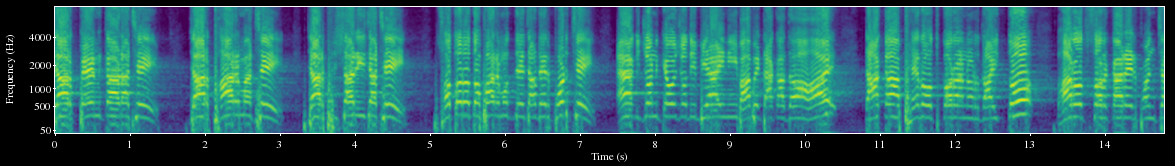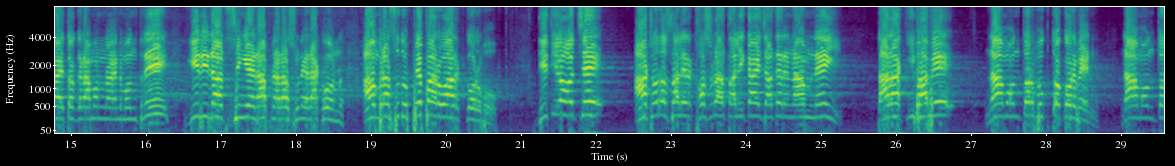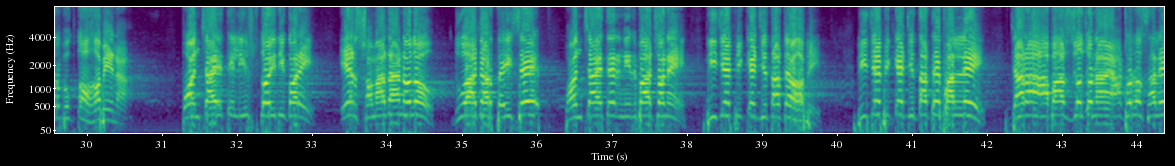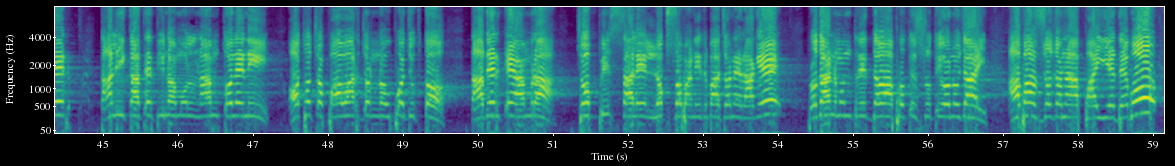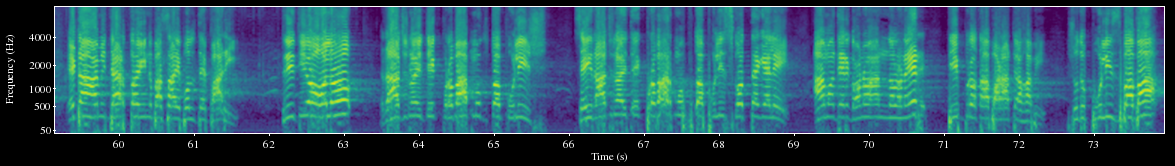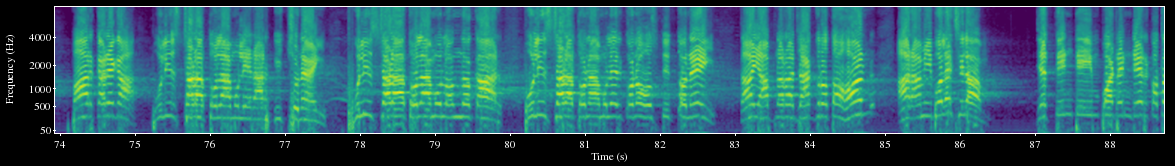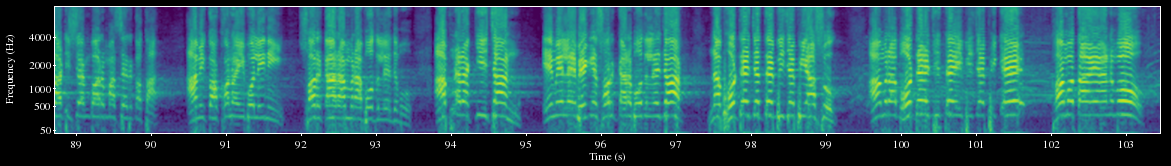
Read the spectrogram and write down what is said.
যার প্যান কার্ড আছে, যার ফার্ম আছে, যার ফিশারিজ আছে সতেরো দফার মধ্যে যাদের পড়ছে, একজনকেও যদি বেআইনি ভাবে টাকা দেওয়া হয়, টাকা ফেরত করানোর দায়িত্ব ভারত সরকারের পঞ্চায়েত ও গ্রামোন্নয়ন মন্ত্রী গিরিরাজ সিং এর আপনারা শুনে রাখুন, আমরা শুধু পেপার ওয়ার্ক করব। দ্বিতীয় হচ্ছে, আঠারো সালের খসড়া তালিকায় যাদের নাম নেই, তারা কীভাবে নাম অন্তর্ভুক্ত করবেন? নাম অন্তর্ভুক্ত হবে না। পঞ্চায়েতে লিস্ট তৈরি করে, এর সমাধান হলো দু হাজার তেইশে পঞ্চায়েতের নির্বাচনে বিজেপিকে জেতাতে হবে। বিজেপিকে জেতাতে পারলে যারা আবাস যোজনায় আঠারো সালের তালিকাতে তৃণমূল নাম তোলেনি, অথচ পাওয়ার জন্য উপযুক্ত, তাদেরকে আমরা চব্বিশ সালের লোকসভা নির্বাচনের আগে প্রধানমন্ত্রীর দেওয়া প্রতিশ্রুতি অনুযায়ী আবাস যোজনা পাইয়ে দেব, এটা আমি দ্ব্যর্থহীন ভাষায় বলতে পারি। তৃতীয় হলো রাজনৈতিক প্রভাবমুক্ত পুলিশ। সেই রাজনৈতিক প্রভাবমুক্ত পুলিশ করতে গেলে আমাদের গণ আন্দোলনের তীব্রতা বাড়াতে হবে। শুধু পুলিশ বাবা, পার কারেগা, পুলিশ ছাড়া তোলামূলের আর কিচ্ছু নাই। পুলিশ ছাড়া তোলামূল অন্ধকার, পুলিশ ছাড়া তোলামূলের কোনো অস্তিত্ব নেই। তাই আপনারা জাগ্রত হন। আর আমি বলেছিলাম যে তিনটি ইম্পর্টেন্ট ডের কথা ডিসেম্বর মাসের কথা। আমি কখনোই বলিনি সরকার আমরা বদলে দেব। আপনারা কি চান? এমএলএ ভেঙে সরকার বদলে যাক না ভোটে যেতে বিজেপি আসুক? আমরা ভোটে জিতেই বিজেপিকে ক্ষমতায় আনব।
